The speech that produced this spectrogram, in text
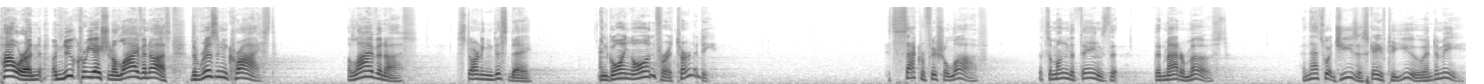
Power, a, a new creation alive in us, the risen Christ alive in us, starting this day and going on for eternity. It's sacrificial love. That's among the things that, that matter most. And that's what Jesus gave to you and to me.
